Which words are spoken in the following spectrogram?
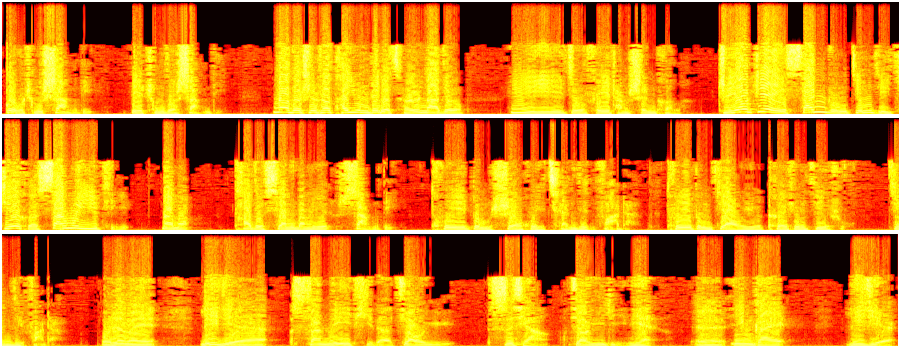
构成上帝，被称作上帝。那就是说，他用这个词儿，那就寓意就非常深刻了。只要这三种经济结合，三位一体，那么它就相当于上帝推动社会前进发展，推动教育、科学技术、经济发展。我认为，理解三位一体的教育思想、教育理念，呃，应该理解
